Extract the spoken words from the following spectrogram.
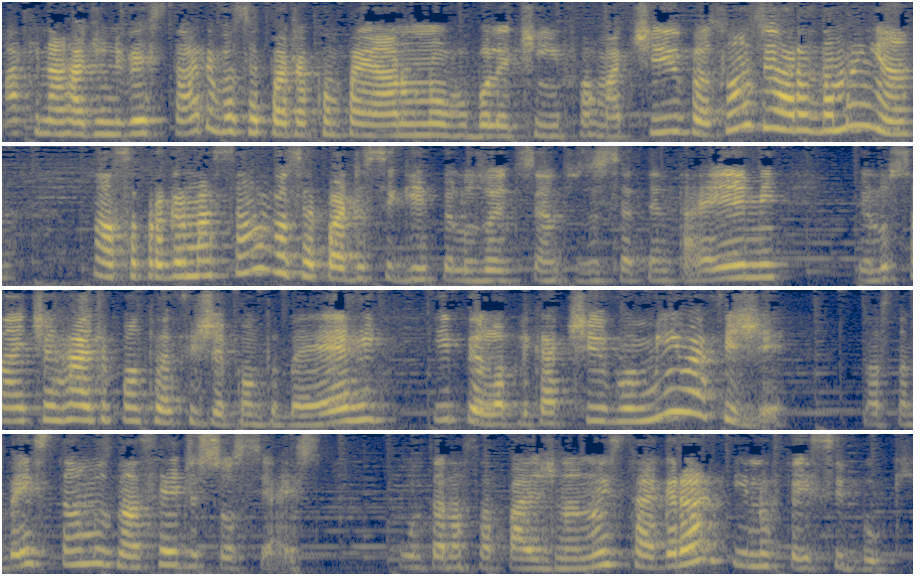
Aqui na Rádio Universitária você pode acompanhar um novo boletim informativo às 11 horas da manhã. Nossa programação você pode seguir pelos 870m, pelo site radio.fg.br e pelo aplicativo MinUFG. Nós também estamos nas redes sociais. Curta nossa página no Instagram e no Facebook.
